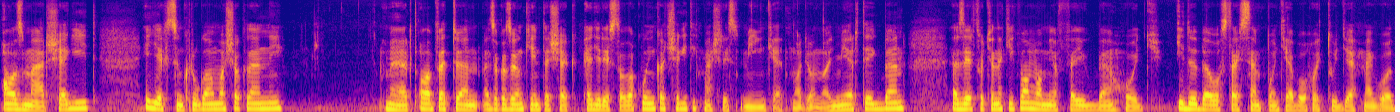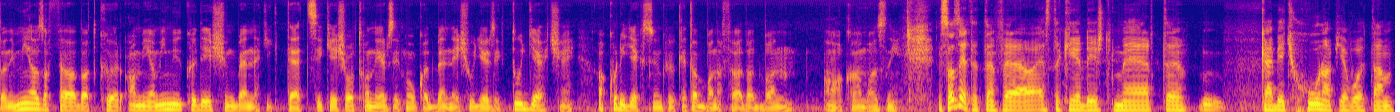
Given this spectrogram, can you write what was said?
az már segít. Igyekszünk rugalmasak lenni, mert alapvetően ezek az önkéntesek egyrészt a lakóinkat segítik, másrészt minket nagyon nagy mértékben. Ezért, hogyha nekik van valami a fejükben, hogy időbeosztás szempontjából hogy tudják megoldani, mi az a feladatkör, ami a mi működésünkben nekik tetszik, és otthon érzik magukat benne, és úgy érzik, tudják csinálni, akkor igyekszünk őket abban a feladatban alkalmazni. Ezt azért tettem fel ezt a kérdést, mert kb. egy hónapja voltam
